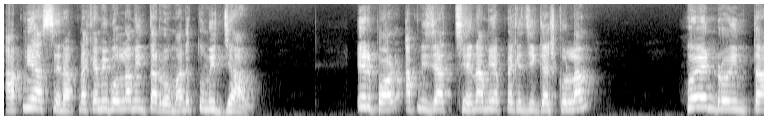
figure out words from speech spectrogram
আপনি আসছেন, আপনাকে আমি বললাম ইন্তার রো মানে তুমি যাও। এরপর আপনি যাচ্ছেন, আমি আপনাকে জিজ্ঞাসা করলাম হোয়েন রোইন্তা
